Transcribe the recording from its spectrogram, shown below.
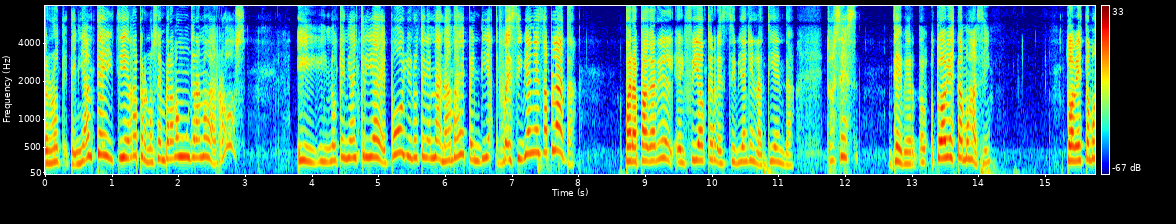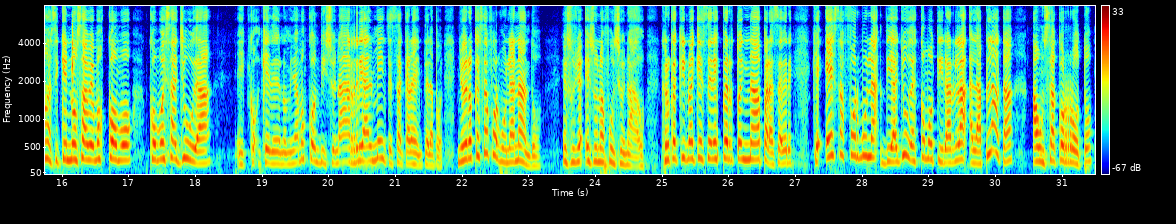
pero no tenían tierra, pero no sembraban un grano de arroz. y, no tenían cría de pollo, y no tenían nada, nada más dependían, recibían esa plata para pagar el, el fiado que recibían en la tienda. Entonces, de verdad, todavía estamos así. Todavía estamos así que no sabemos cómo, cómo esa ayuda eh, que denominamos condicionada realmente saca a la gente de la pobreza. Yo creo que esa fórmula, Nando, eso, ya, eso no ha funcionado. Creo que aquí no hay que ser experto en nada para saber que esa fórmula de ayuda es como tirarla a la plata a un saco roto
